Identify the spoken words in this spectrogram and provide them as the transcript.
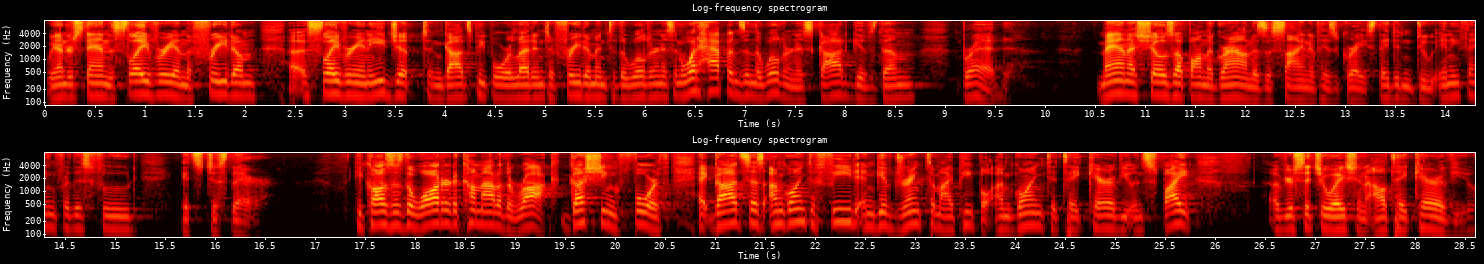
We understand the slavery and the freedom, uh, slavery in Egypt, and God's people were led into freedom into the wilderness. And what happens in the wilderness? God gives them bread. Manna shows up on the ground as a sign of his grace. They didn't do anything for this food, it's just there. He causes the water to come out of the rock, gushing forth. And God says, I'm going to feed and give drink to my people. I'm going to take care of you. In spite of your situation, I'll take care of you.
